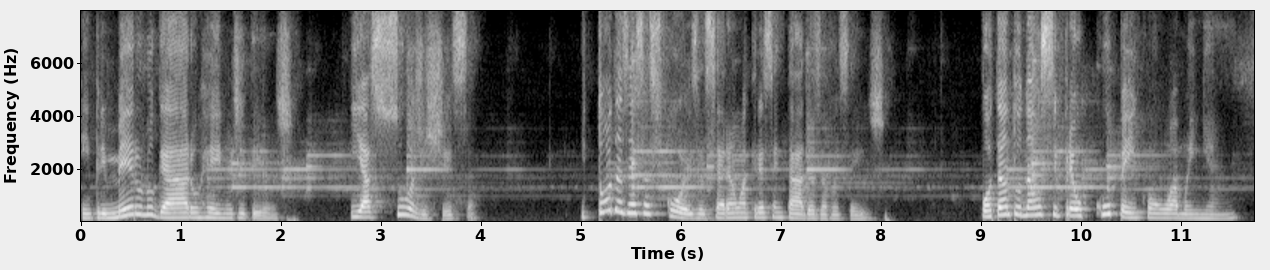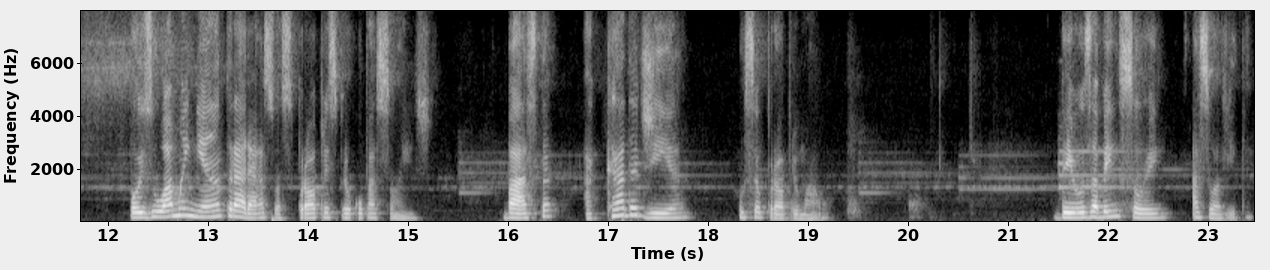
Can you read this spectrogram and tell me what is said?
em primeiro lugar o reino de Deus e a sua justiça. E todas essas coisas serão acrescentadas a vocês. Portanto, não se preocupem com o amanhã, pois o amanhã trará suas próprias preocupações. Basta a cada dia o seu próprio mal. Deus abençoe a sua vida.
